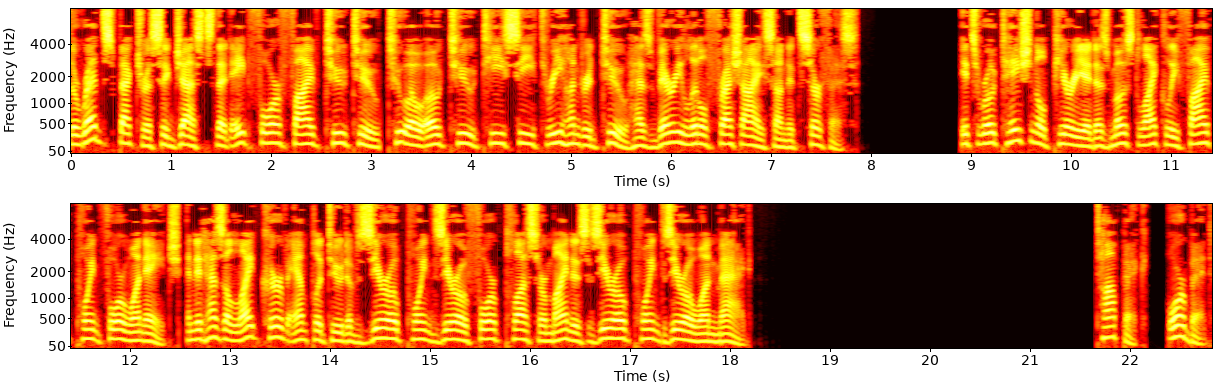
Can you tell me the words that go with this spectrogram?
The red spectra suggests that 84522-2002 TC302 has very little fresh ice on its surface. Its rotational period is most likely 5.41 h, and it has a light curve amplitude of 0.04 plus or minus 0.01 mag. Topic: Orbit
